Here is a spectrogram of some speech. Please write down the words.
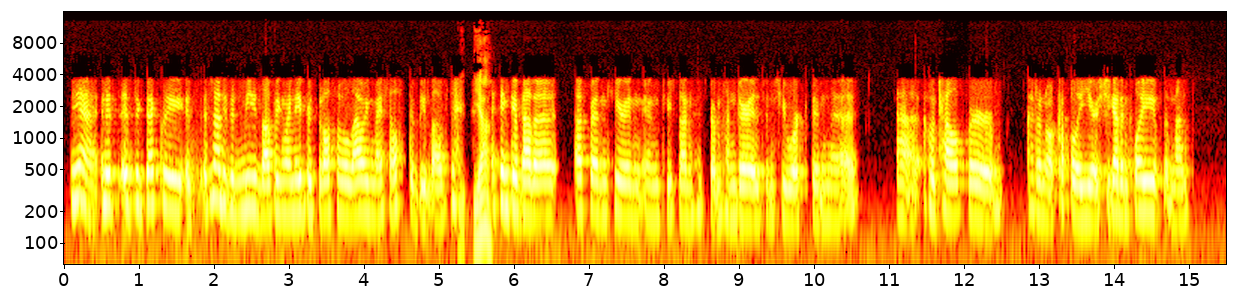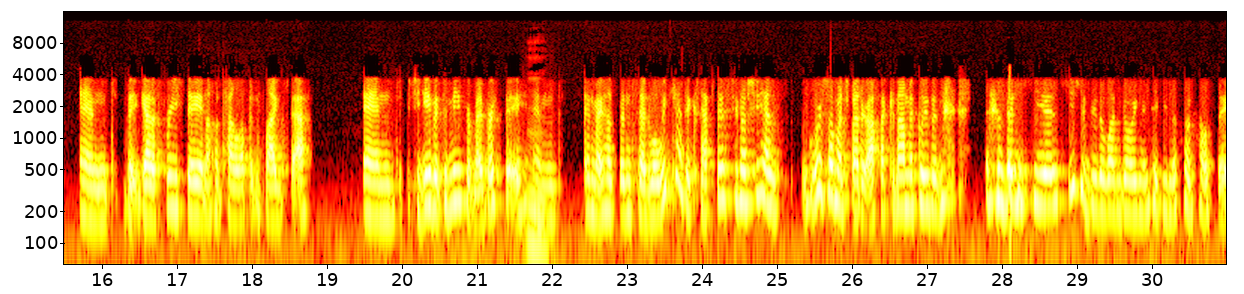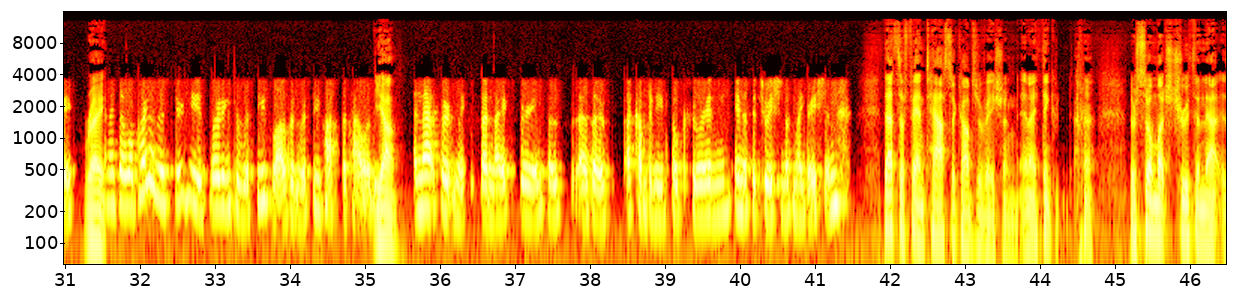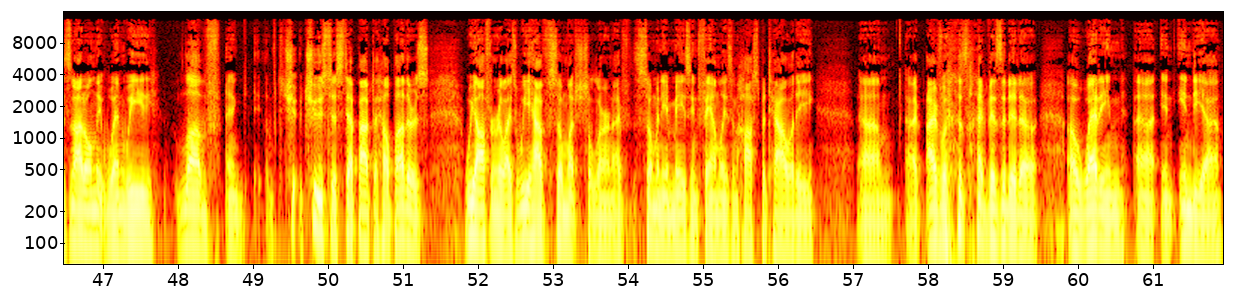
Yeah, and it's it's exactly it's it's not even me loving my neighbors, but also allowing myself to be loved. Yeah, I think about a a friend here in in Tucson who's from Honduras, and she worked in the uh, hotel for I don't know a couple of years. She got Employee of the Month, and they got a free stay in a hotel up in Flagstaff, and she gave it to me for my birthday, mm. and and my husband said, well, we can't accept this. You know, she has we're so much better off economically than than she is. She should be the one going and taking this hotel stay. Right. And I said, well, part of this journey is learning to receive love and receive hospitality. Yeah. And that certainly has been my experience as as I've accompanied folks who are in in a situation of migration. That's a fantastic observation, and I think there's so much truth in that. Is not only when we love and cho- choose to step out to help others we often realize we have so much to learn. I've so many amazing families and hospitality. Um, I, I, was I visited a a wedding uh, in India,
